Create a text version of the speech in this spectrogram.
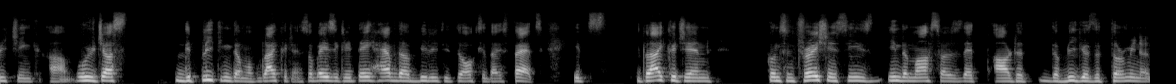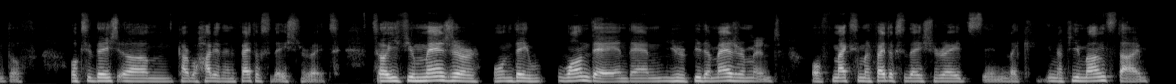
reaching. Um, we're just depleting them of glycogen. So basically, they have the ability to oxidize fats. It's glycogen concentrations is in the muscles that are the, the biggest determinant of oxidation, um, carbohydrate and fat oxidation rates. So if you measure on day one day and then you repeat a measurement of maximal fat oxidation rates in like in a few months time,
